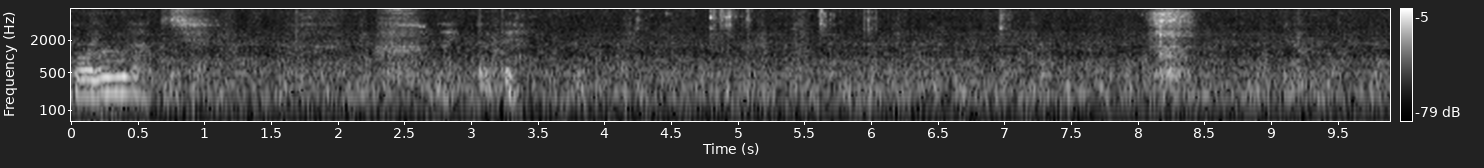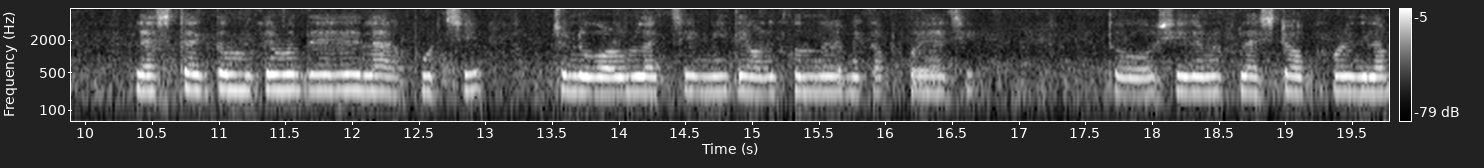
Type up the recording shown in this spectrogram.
গরম লাগছে লাইটটাতে ফ্ল্যাশটা একদম মুখের মধ্যে পড়ছে প্রচণ্ড গরম লাগছে এমনিতে অনেকক্ষণ ধরে মেকআপ করে আছি তো সেই জন্য ফ্ল্যাশটা অফ করে দিলাম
